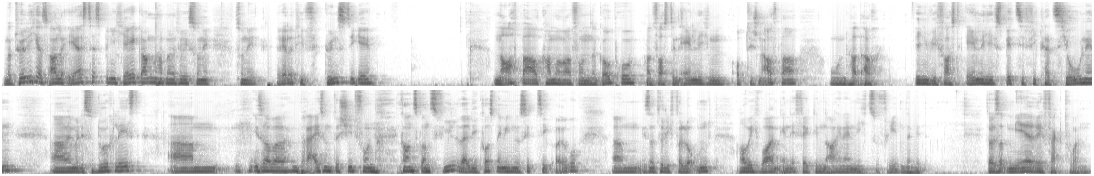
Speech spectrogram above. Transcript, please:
Natürlich als allererstes bin ich hergegangen, habe mir natürlich so eine, so eine relativ günstige Nachbaukamera von der GoPro, hat fast den ähnlichen optischen Aufbau und hat auch irgendwie fast ähnliche Spezifikationen, äh, wenn man das so durchliest. Ähm, ist aber ein Preisunterschied von ganz, ganz viel, weil die kostet nämlich nur 70 Euro. Ähm, ist natürlich verlockend, aber ich war im Endeffekt im Nachhinein nicht zufrieden damit. So, es hat mehrere Faktoren.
